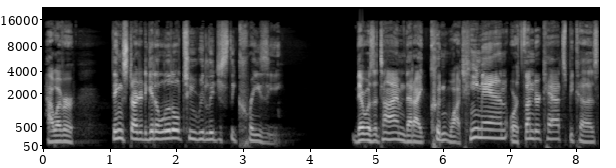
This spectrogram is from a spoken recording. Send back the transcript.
However, things started to get a little too religiously crazy. There was a time that I couldn't watch He Man or Thundercats because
